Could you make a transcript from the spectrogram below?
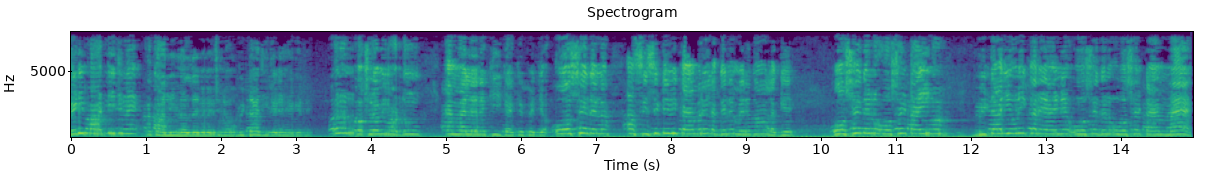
ਕਿਹੜੀ ਪਾਰਟੀ 'ਚ ਨੇ? ਅਕਾਲੀ ਦਲ ਦੇ ਵਿੱਚ ਨੇ, ਉਹ ਬਿੱਟਾ ਜੀ ਜਿਹੜੇ ਹੈਗੇ ਨੇ। ਉਹਨਾਂ ਨੂੰ ਪੁੱਛ ਲਿਓ ਵੀ ਤੁਹਾਨੂੰ ਐਮਐਲਏ ਨੇ ਕੀ ਕਹਿ ਕੇ ਭੇਜਿਆ। ਉਸੇ ਦਿਨ ਆ ਸੀਸੀਟੀਵੀ ਕੈਮਰੇ ਲੱਗੇ ਨੇ, ਮੇਰੇ ਤਾਂ ਲੱਗੇ। ਉਸੇ ਦਿਨ, ਉਸੇ ਟਾਈਮ ਬੀਟਾ ਜੀ ਹੁਣੀ ਘਰੇ ਆਏ ਨੇ, ਉਸੇ ਦਿਨ, ਉਸੇ ਟਾਈਮ ਮੈਂ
